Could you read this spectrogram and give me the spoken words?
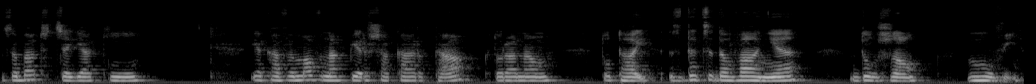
Zobaczcie, jaki, jaka wymowna pierwsza karta, która nam tutaj zdecydowanie dużo mówi.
